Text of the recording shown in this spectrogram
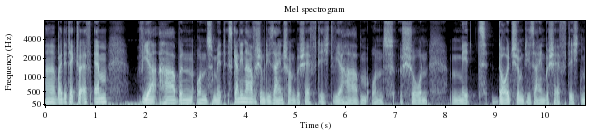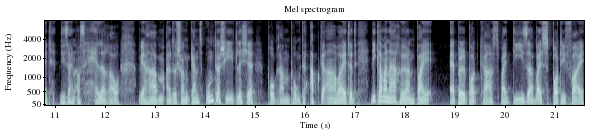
äh, bei Detektor FM. Wir haben uns mit skandinavischem Design schon beschäftigt. Wir haben uns schon mit deutschem Design beschäftigt, mit Design aus Hellerau. Wir haben also schon ganz unterschiedliche Programmpunkte abgearbeitet. Die kann man nachhören bei Apple Podcasts, bei Deezer, bei Spotify,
